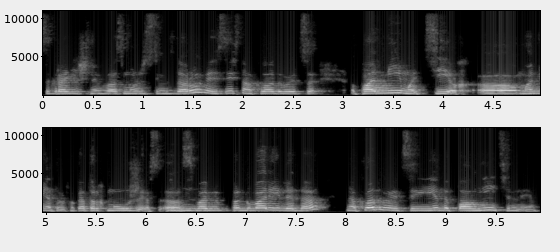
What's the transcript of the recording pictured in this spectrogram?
с ограниченными возможностями здоровья, здесь накладываются, помимо тех э, моментов, о которых мы уже mm-hmm. с вами поговорили, да, накладываются и дополнительные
